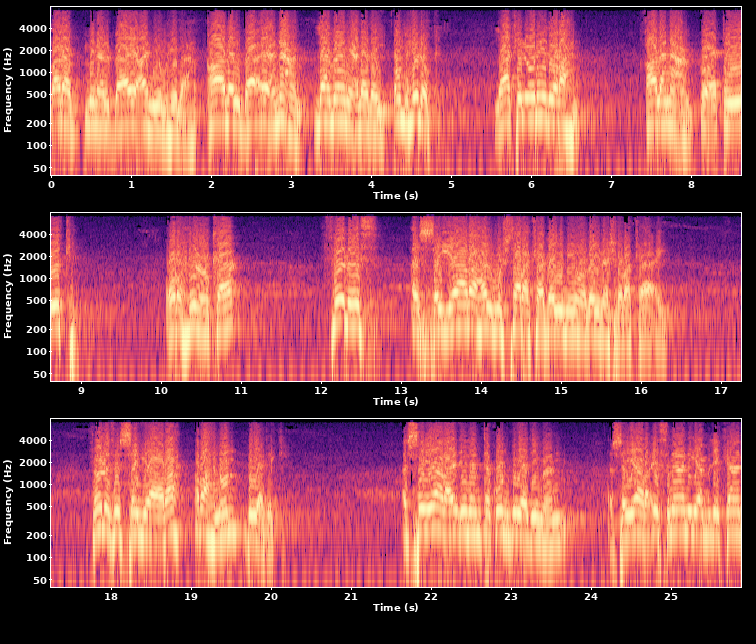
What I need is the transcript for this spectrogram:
طلب من البائع أن يمهله قال البائع نعم لا مانع لدي أمهلك لكن أريد رهن. قال نعم أعطيك أرهنك ثلث السيارة المشتركة بيني وبين شركائي. ثلث السيارة رهن بيدك. السيارة إذا تكون بيد من؟ السيارة اثنان يملكان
